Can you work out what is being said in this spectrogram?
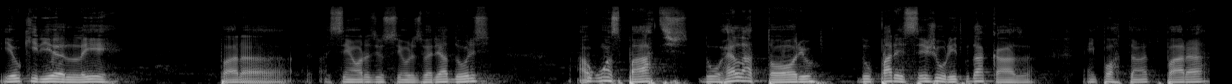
e eu queria ler para as senhoras e os senhores vereadores algumas partes do relatório do parecer jurídico da casa. É importante para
